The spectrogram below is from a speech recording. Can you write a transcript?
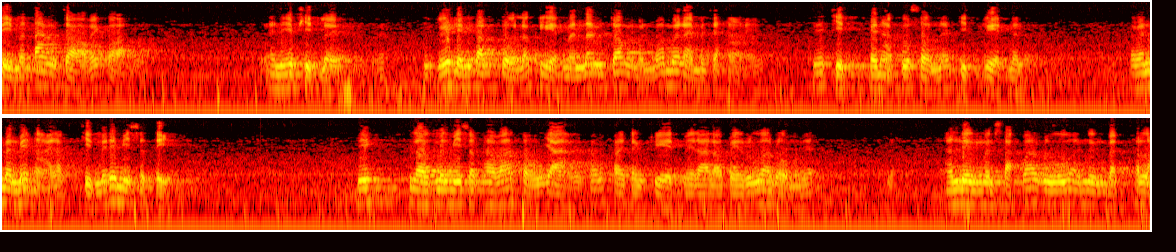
ติมาตั้งจ่อไว้ก่อน อันนี้ผิดเลย หรือเห็นความโกรธแล้วเกลียดมันนั่งจ้องมันว่าเมื่อไหร่มันจะหายเนี่ยจิตเป็นอกุศลนะจิตเกลียดมัน เพราะงั้นมันไม่หายหรอกจิตไม่ได้มีสตินี่เรามันมีสภาวะสองอย่างต้องคอยสังเกต เวลาเราไปรู้อารมณ์เนี่ย อันหนึ่งมันสักว่ารู้อันหนึ่งแบบถล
